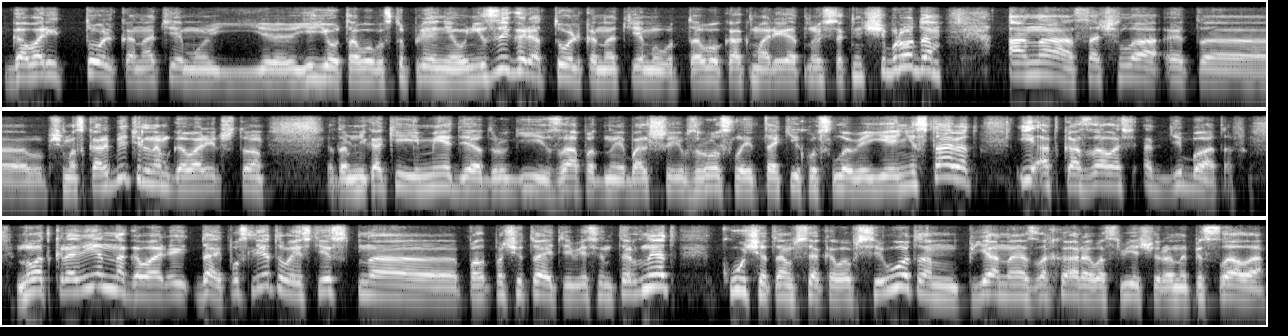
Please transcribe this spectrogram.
говорить только на тему ее того выступления у Низыгоря, только на тему вот того, как Мария относится к нищебродам. Она сочла это, в общем, оскорбительным, говорит, что там никакие медиа, другие западные большие взрослые таких условий ей не ставят, и отказалась от дебатов. Но, откровенно говоря, да, и после этого, естественно, по почитайте весь интернет, куча там всякого всего, там пьяная Захарова с вечера написала,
